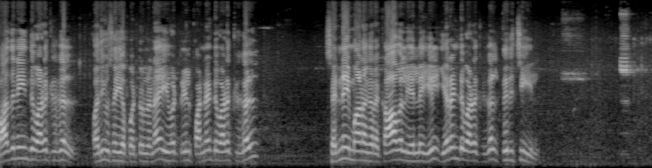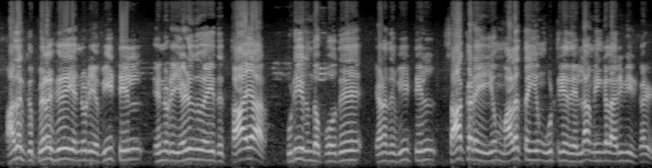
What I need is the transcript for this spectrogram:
பதினைந்து வழக்குகள் பதிவு செய்யப்பட்டுள்ளன. இவற்றில் பன்னெண்டு வழக்குகள் சென்னை மாநகர காவல் எல்லையில் இரண்டு வழக்குகள் திருச்சியில். அதற்கு பிறகு என்னுடைய வீட்டில் என்னுடைய எழுபது வயது தாயார் குடியிருந்த போது எனது வீட்டில் சாக்கடையையும் மலத்தையும் ஊற்றியதெல்லாம் நீங்கள் அறிவீர்கள்.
